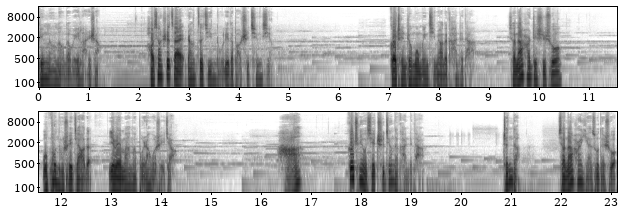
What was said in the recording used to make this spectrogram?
冰冷冷的围栏上，好像是在让自己努力的保持清醒。歌晨正莫名其妙的看着他，小男孩这时说：“我不能睡觉的，因为妈妈不让我睡觉。”啊！歌晨有些吃惊的看着他。真的，小男孩严肃地说。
